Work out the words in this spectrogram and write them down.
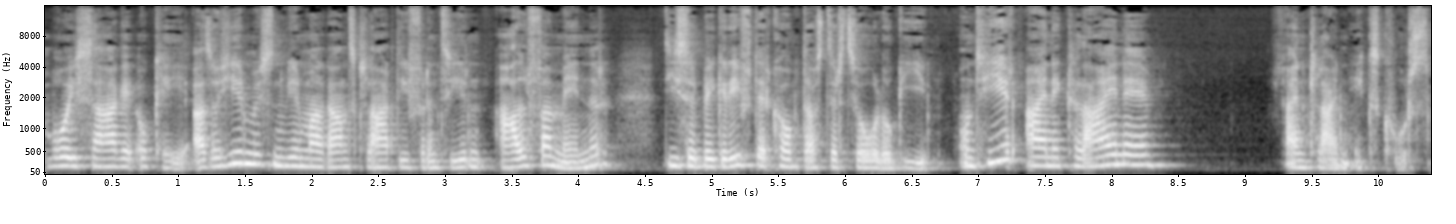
wo ich sage, okay, also hier müssen wir mal ganz klar differenzieren. Alpha-Männer, dieser Begriff, der kommt aus der Zoologie. Und hier eine kleine, einen kleinen Exkurs.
